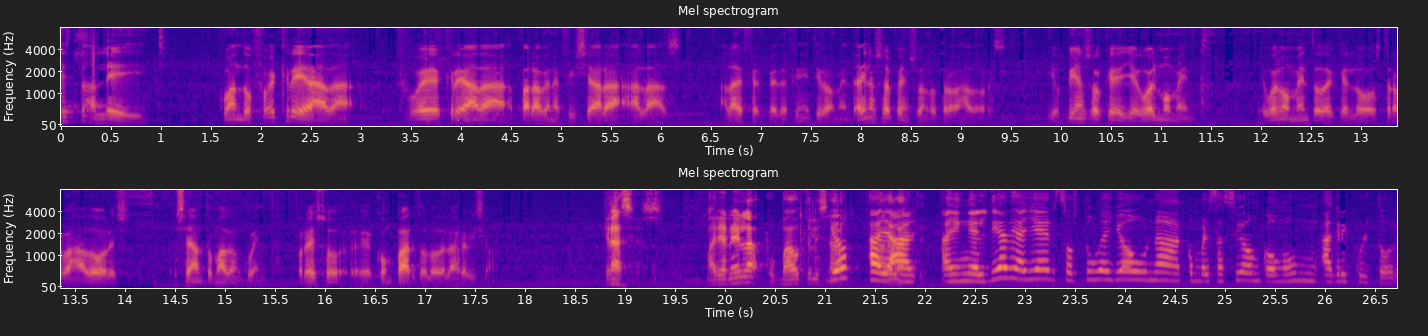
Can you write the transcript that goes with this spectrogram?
esta ley, cuando fue creada, fue creada para beneficiar a, las a la FP definitivamente. Ahí no se pensó en los trabajadores. Yo pienso que llegó el momento, llegó el momento de que los trabajadores sean tomados en cuenta. Por eso eh, comparto lo de la revisión. Gracias. Marianela va a utilizar. Yo, en el día de ayer sostuve yo una conversación con un agricultor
